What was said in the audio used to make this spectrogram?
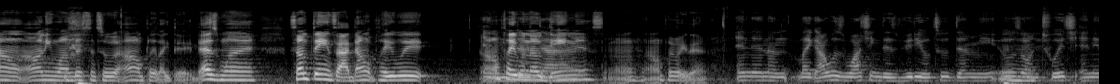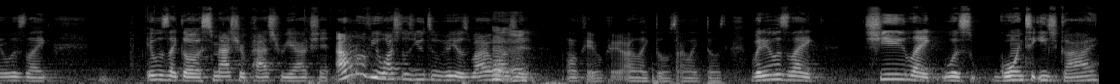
don't. I don't even want to listen to it. I don't play like that. That's one. Some things I don't play with. I don't And play with no that. demons. Mm, I don't play like that. And then, um, like, I was watching this video too, Demi. It was Mm-hmm. on Twitch, and it was like, it was like a smash or pass reaction. I don't know if you watch those YouTube videos, but I watch it. Okay, okay, I like those. I like those. But it was like, she like was going to each guy,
